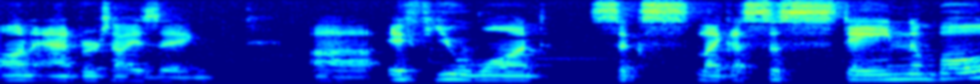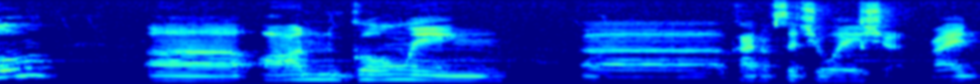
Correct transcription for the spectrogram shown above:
on advertising, uh, if you want like a sustainable, uh, ongoing uh, kind of situation, right?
